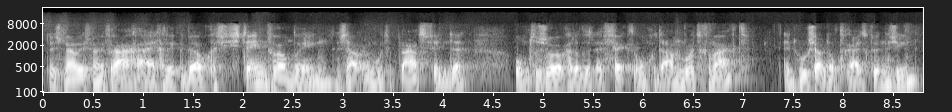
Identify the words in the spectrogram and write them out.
Dus nou is mijn vraag eigenlijk, welke systeemverandering zou er moeten plaatsvinden om te zorgen dat het effect ongedaan wordt gemaakt? En hoe zou dat eruit kunnen zien?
